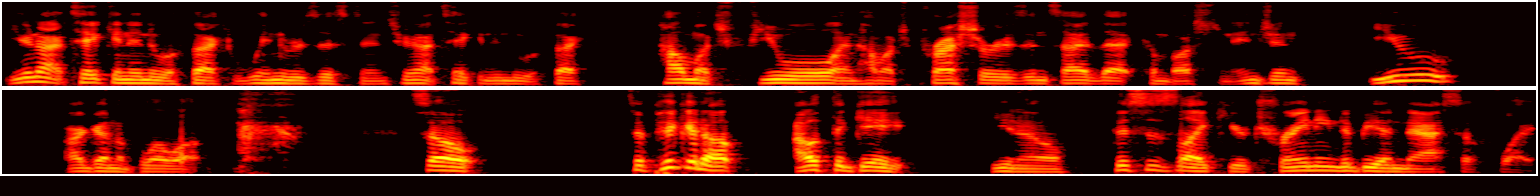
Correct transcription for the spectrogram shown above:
You're not taking into effect wind resistance. You're not taking into effect how much fuel and how much pressure is inside that combustion engine. You are going to blow up. so to pick it up out the gate, you know, this is like you're training to be a NASA flight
